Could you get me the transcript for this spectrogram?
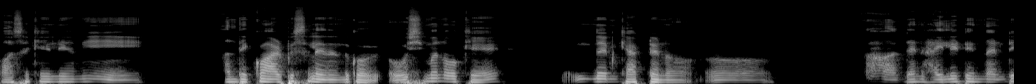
వాసకేలి అని అంత ఎక్కువ ఆడిపిస్తలేదు ఎందుకో. Osimhen okay. Then captain then highlight ఏంటంటే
